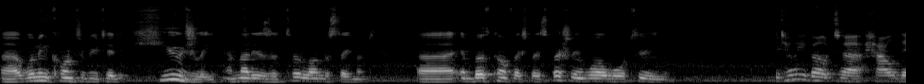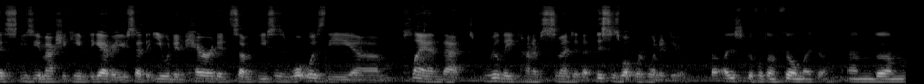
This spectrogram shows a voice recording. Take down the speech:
Uh, women contributed hugely, and that is a total understatement uh, in both conflicts, but especially in World War II. Tell me about uh, how this museum actually came together. You said that you had inherited some pieces. What was the um, plan that really kind of cemented that this is what we're going to do? I used to be a full time filmmaker, and um,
